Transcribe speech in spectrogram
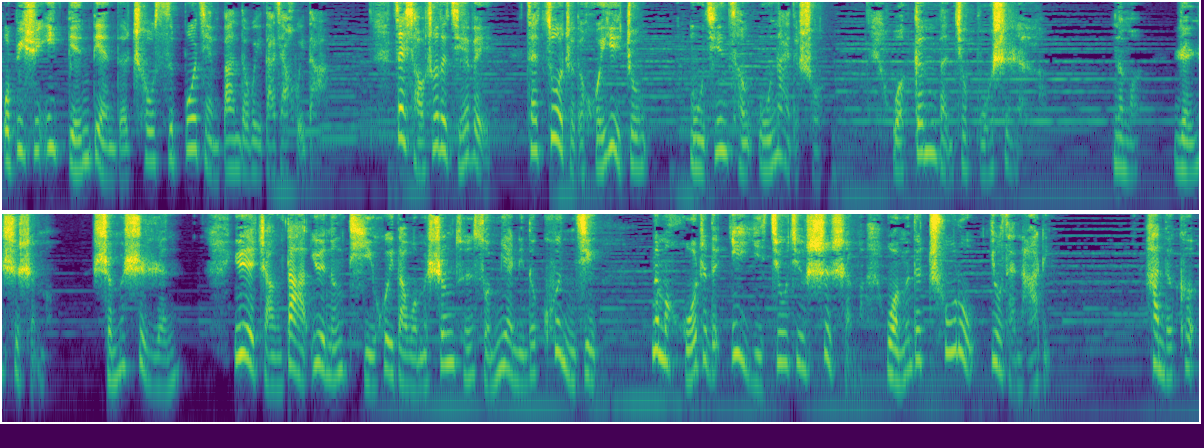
我必须一点点的抽丝剥茧般的为大家回答。在小说的结尾，在作者的回忆中，母亲曾无奈地说：“我根本就不是人了。”那么，人是什么？什么是人？越长大，越能体会到我们生存所面临的困境。那么活着的意义究竟是什么？我们的出路又在哪里？汉德克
